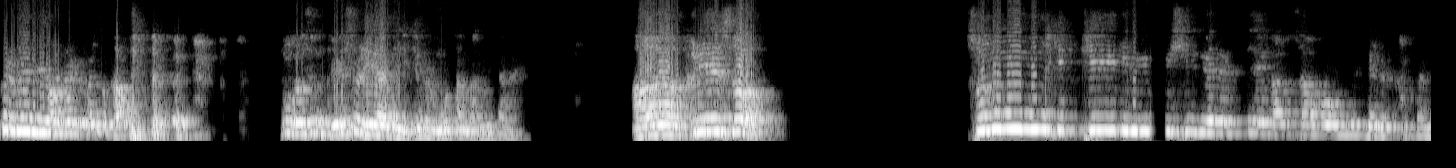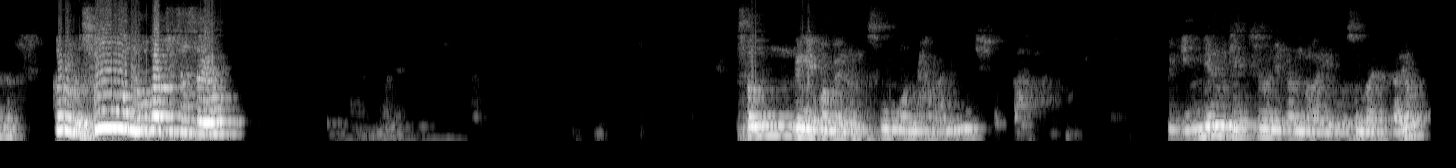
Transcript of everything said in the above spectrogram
그러면 내가 하나님 가지고 가 무슨 배설 해야지 저를 안 되잖아요. 아 그래서 수능 깊이 될때 감사하고 없는 데를 감사합니다. 그러면 수능은 누가 주셨어요? 성경에 보면은 수문 하나님이 주셨다. 그 인명제천이라는 말이 무슨 말일까요?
